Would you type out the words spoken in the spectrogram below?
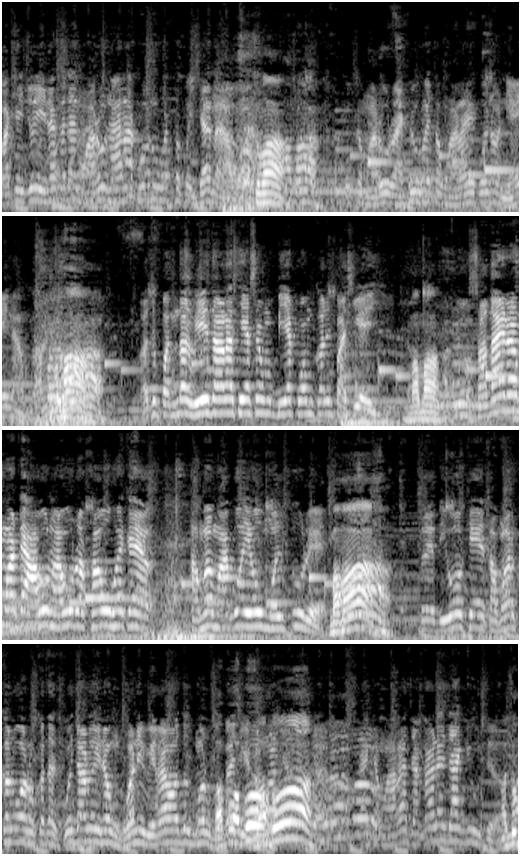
બાકી જો એના કદાચ મારું ના રાખવાનું હોત તો પૈસા ના આવે. તો મારું રાખ્યું હોય તો મારા કોઈનો ન્યાય ના આવે હજુ પંદર વીસ દાડા થી હશે હું બે કોમ કરી પાછી આવી ગઈ. મામા. સદાયના માટે આવું ને આવું રખાવું હોય કે તમે માગો એવું મળતું રે મામા. તો એ દીવો કે તમાર કરવાનો કદાચ કોઈ દાડો એને ઊંઘવાની વેરાવા દો મારું બાપુ, બાપુ. મારા જગાડે જાગ્યું છે. હાચું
